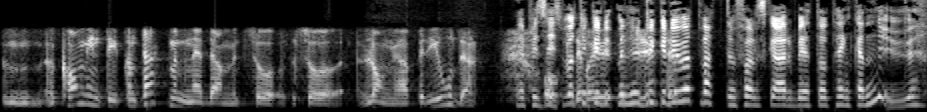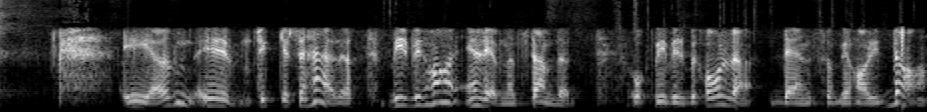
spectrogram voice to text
um, kom inte i kontakt med den här dammet så, så långa perioder. Ja, precis. Vad tycker du, men hur tycker du att Vattenfall ska arbeta och tänka nu? Jag eh, tycker så här att vill vi ha en levnadsstandard och vi vill behålla den som vi har idag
